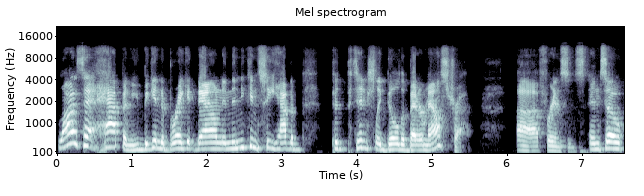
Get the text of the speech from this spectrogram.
why does that happen? You begin to break it down, and then you can see how to p- potentially build a better mousetrap, uh, for instance. And so,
